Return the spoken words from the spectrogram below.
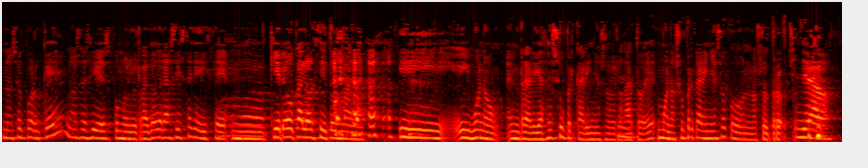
No sé por qué, no sé si es como el rato de la siesta que dice, mm, quiero calorcito humano. y, y bueno, en realidad es súper cariñoso el gato, ¿eh? Bueno, súper cariñoso con nosotros. Ya.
